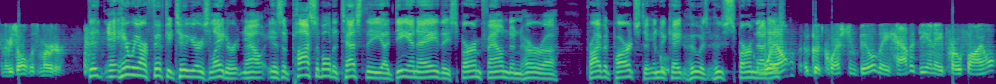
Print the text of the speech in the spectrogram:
and the result was murder. Did, uh, here we are 52 years later. Now, is it possible to test the uh, DNA, the sperm found in her uh, private parts to indicate who is whose sperm that is? well, a good question, Bill. They have a DNA profile.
